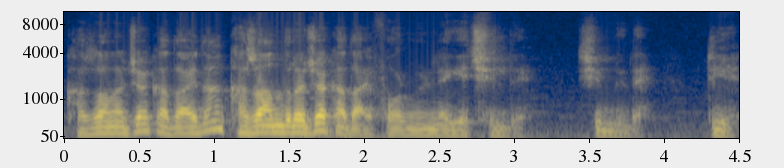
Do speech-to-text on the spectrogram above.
Kazanacak adaydan kazandıracak aday formülüne geçildi şimdi de diye.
